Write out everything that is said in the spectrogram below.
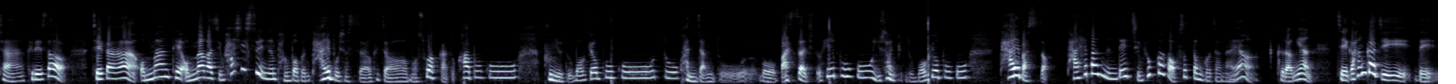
자, 그래서 제가 엄마한테 엄마가 지금 하실 수 있는 방법은 다 해보셨어요. 그죠? 뭐 소아과도 가보고, 분유도 먹여보고, 또 관장도 뭐 마사지도 해보고, 유산균도 먹여보고, 다 해봤어. 다 해봤는데 지금 효과가 없었던 거잖아요. 그러면 제가 한 가지 네,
